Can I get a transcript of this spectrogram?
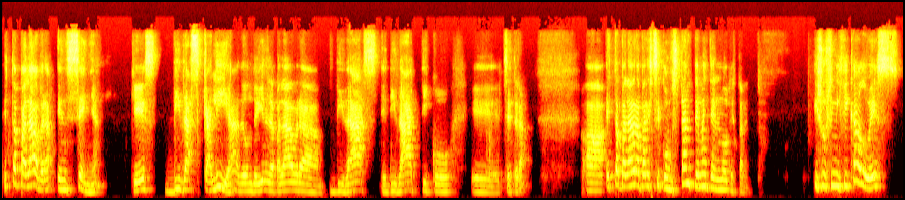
Esta palabra enseña, que es didascalía, de donde viene la palabra didas, eh, didáctico, eh, etcétera, Ah, esta palabra aparece constantemente en el Nuevo Testamento. Y su significado es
